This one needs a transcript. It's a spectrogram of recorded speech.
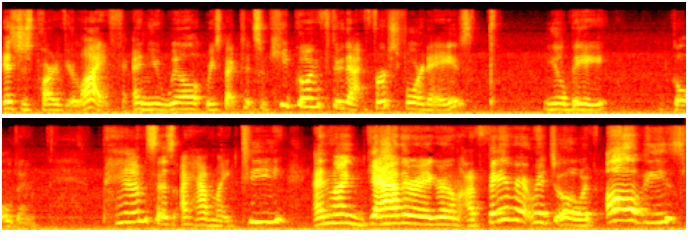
it's just part of your life and you will respect it. So keep going through that first four days you'll be golden. Pam says, I have my tea and my gathering room, a favorite ritual with all these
